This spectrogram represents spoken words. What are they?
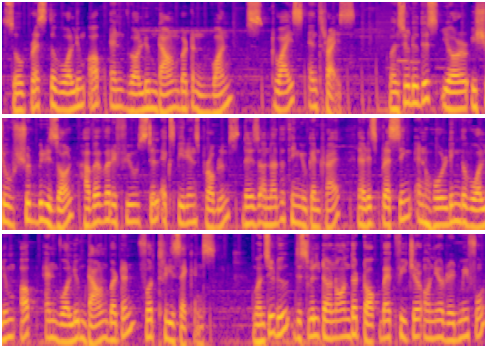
So press the volume up and volume down button once, twice and thrice. Once you do this, your issue should be resolved. However, if you still experience problems, there is another thing you can try that is pressing and holding the volume up and volume down button for 3 seconds. Once you do, this will turn on the talkback feature on your Redmi phone.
